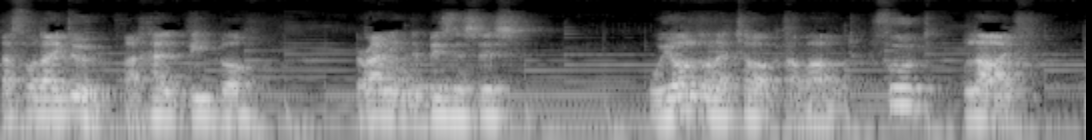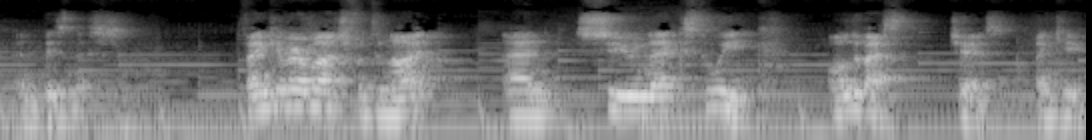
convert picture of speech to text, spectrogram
That's what I do. I help people running the businesses. We're all gonna talk about food, life, and business. Thank you very much for tonight and see you next week. All the best. Cheers. Thank you.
